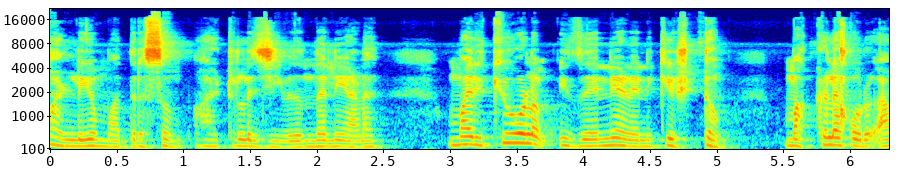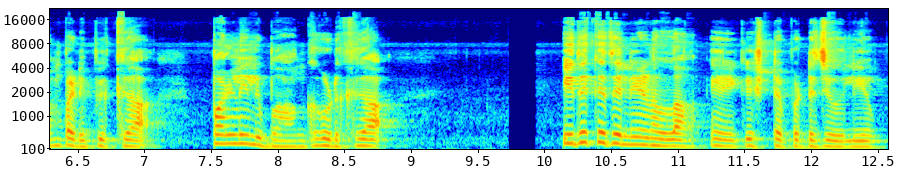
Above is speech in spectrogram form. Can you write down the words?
പള്ളിയും മദ്രസും ആയിട്ടുള്ള ജീവിതം തന്നെയാണ്. മരിക്കുവോളം ഇത് തന്നെയാണ് എനിക്കിഷ്ടം. മക്കളെ ഖുർആൻ പഠിപ്പിക്കുക പള്ളിയിൽ ബാങ്ക് കൊടുക്കുക. ഇതൊക്കെ തന്നെയാണല്ല എനിക്ക് ഇഷ്ടപ്പെട്ട ജോലിയും.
